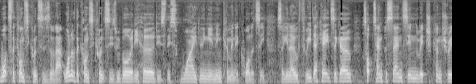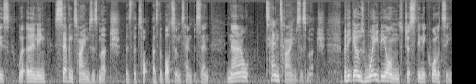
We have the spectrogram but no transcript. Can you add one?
what's the consequences of that? One of the consequences we've already heard is this widening in income inequality. So, you know, three decades ago, top 10% in rich countries were earning seven times as much as the, top, as the bottom 10%. Now, 10 times as much. But it goes way beyond just inequality.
